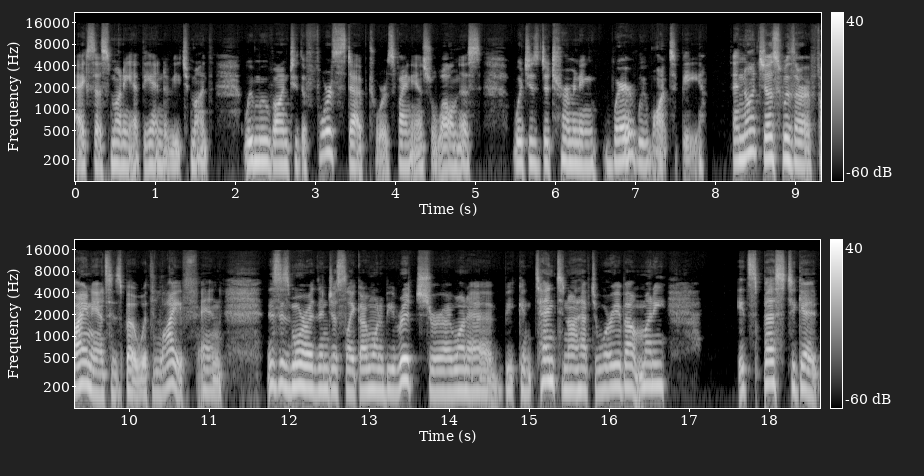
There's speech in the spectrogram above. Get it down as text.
excess money at the end of each month. We move on to the fourth step towards financial wellness which is determining where we want to be. And not just with our finances but with life. And this is more than just like i want to be rich or i want to be content to not have to worry about money. It's best to get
